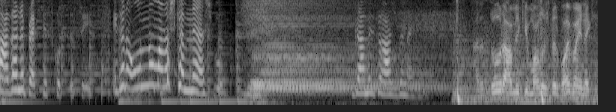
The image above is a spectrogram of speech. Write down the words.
বাগানে প্র্যাকটিস করতেছি। এখানে অন্য মানুষ কেমনে আসব? গ্রামের কেউ আসবে নাকি আরে দূর আমি কি মানুষদের ভয় পাই নাকি?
